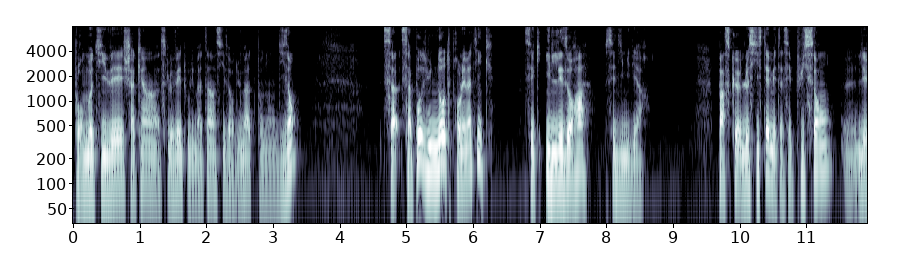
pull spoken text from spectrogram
pour motiver chacun à se lever tous les matins à 6 h du mat pendant 10 ans, ça, pose une autre problématique. C'est qu'il les aura, ces 10 milliards. Parce que le système est assez puissant, euh,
